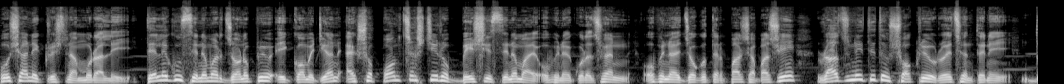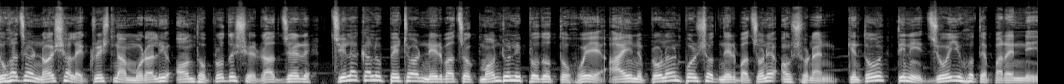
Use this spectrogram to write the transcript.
পোশানি কৃষ্ণা মুরালি। তেলেগু সিনেমার জনপ্রিয় এই কমেডিয়ান একশো পঞ্চাশটিরও বেশি সিনেমায় অভিনয় করেছেন। অভিনয় জগতের পাশাপাশি রাজনীতিতেও সক্রিয় রয়েছেন তিনি। দু হাজার নয় সালে কৃষ্ণা মুরালি অন্ধ্রপ্রদেশের রাজ্যের চিলাকালু পেটর নির্বাচক মণ্ডলী প্রদত্ত হয়ে আইন প্রণয়ন পরিষদ নির্বাচনে অংশ নেন, কিন্তু তিনি জয়ী হতে পারেননি।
